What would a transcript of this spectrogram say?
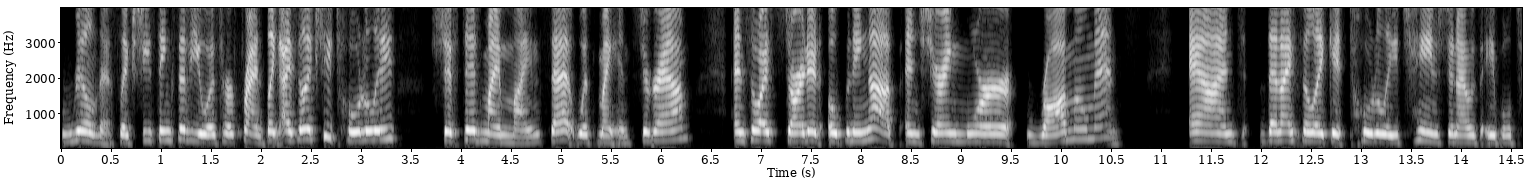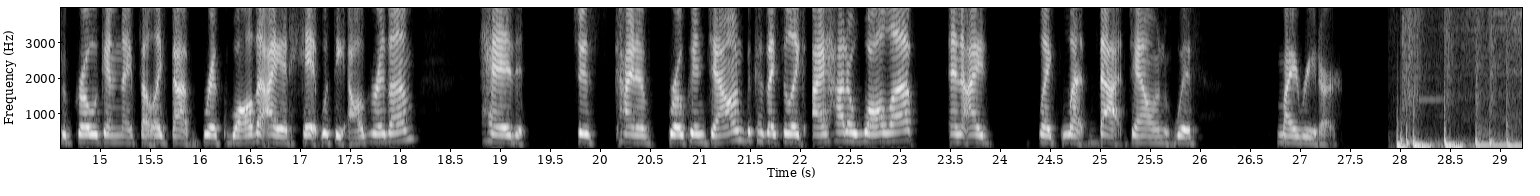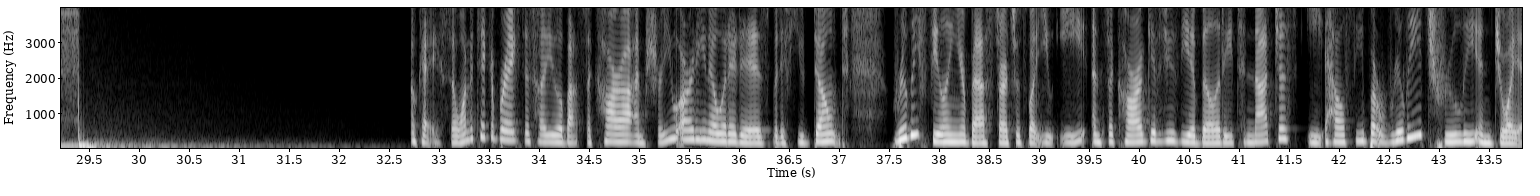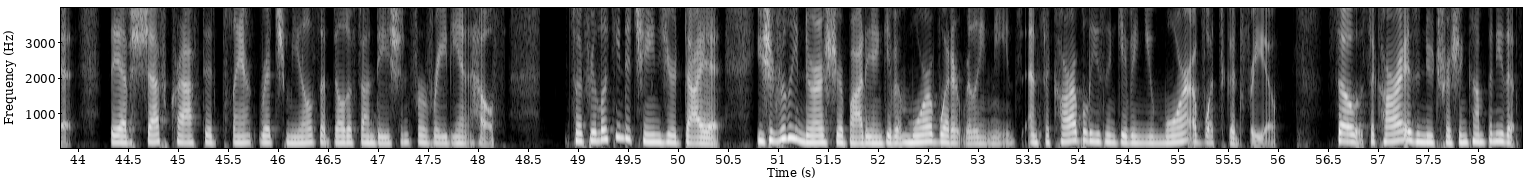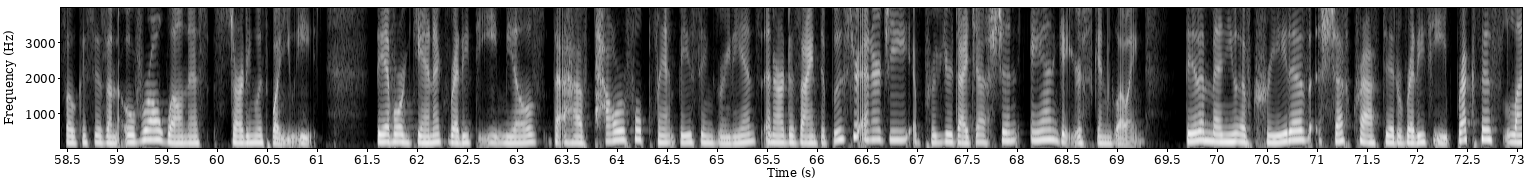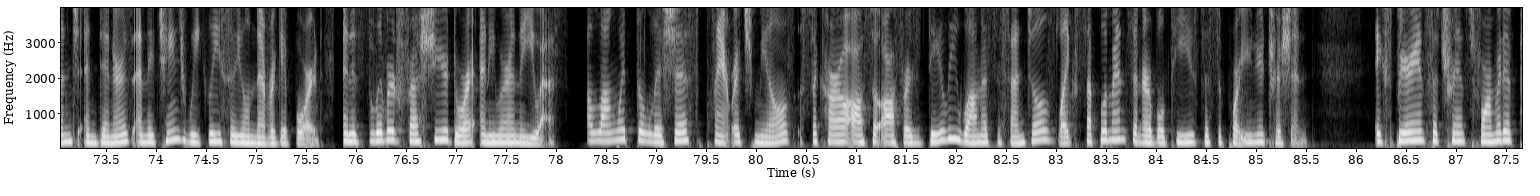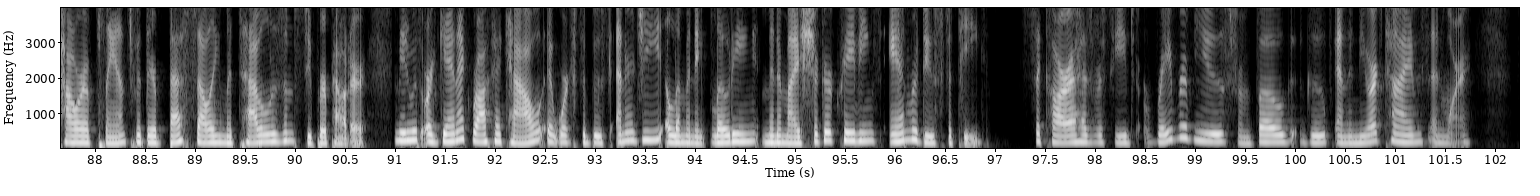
realness. Like she thinks of you as her friend. Like I feel like she totally shifted my mindset with my Instagram. And so I started opening up and sharing more raw moments. And then I feel like it totally changed and I was able to grow again. And I felt like that brick wall that I had hit with the algorithm had just kind of broken down because I feel like I had a wall up and I like let that down with my reader. Okay, so I want to take a break to tell you about Sakara. I'm sure you already know what it is, but if you don't, really feeling your best starts with what you eat. And Sakara gives you the ability to not just eat healthy, but really truly enjoy it. They have chef crafted, plant rich meals that build a foundation for radiant health. So, if you're looking to change your diet, you should really nourish your body and give it more of what it really needs. And Sakara believes in giving you more of what's good for you. So, Sakara is a nutrition company that focuses on overall wellness, starting with what you eat. They have organic, ready to eat meals that have powerful plant based ingredients and are designed to boost your energy, improve your digestion, and get your skin glowing. They have a menu of creative, chef crafted, ready to eat breakfast, lunch, and dinners, and they change weekly so you'll never get bored. And it's delivered fresh to your door anywhere in the US. Along with delicious plant rich meals, Sakara also offers daily wellness essentials like supplements and herbal teas to support your nutrition. Experience the transformative power of plants with their best selling Metabolism Super Powder. Made with organic raw cacao, it works to boost energy, eliminate bloating, minimize sugar cravings, and reduce fatigue. Sakara has received rave reviews from Vogue, Goop, and the New York Times, and more.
